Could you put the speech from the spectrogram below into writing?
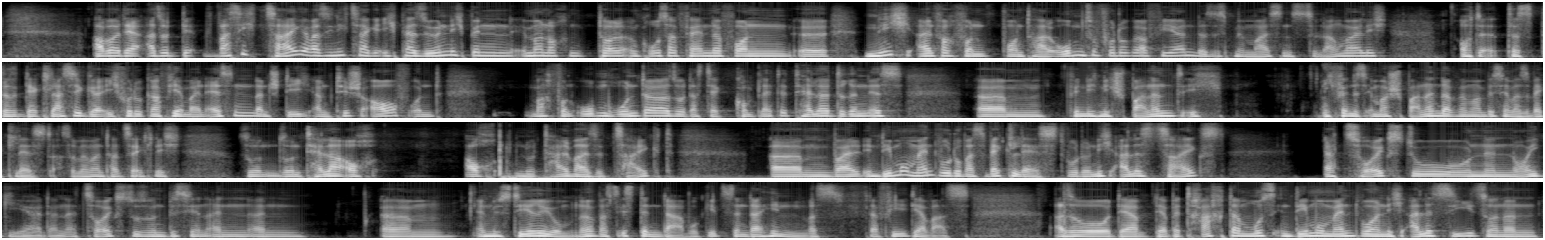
Aber der, also der, was ich zeige, was ich nicht zeige, ich persönlich bin immer noch ein, toll, ein großer Fan davon, äh, nicht einfach von frontal oben zu fotografieren. Das ist mir meistens zu langweilig. Auch der, das, der, der Klassiker, ich fotografiere mein Essen, dann stehe ich am Tisch auf und mache von oben runter, so dass der komplette Teller drin ist. Ähm, finde ich nicht spannend. Ich ich finde es immer spannender, wenn man ein bisschen was weglässt. Also wenn man tatsächlich so, so einen Teller auch, auch nur teilweise zeigt Ähm, weil in dem Moment, wo du was weglässt, wo du nicht alles zeigst, erzeugst du eine Neugier, dann erzeugst du so ein bisschen ein, ein, ähm, ein Mysterium. Ne? Was ist denn da? Wo geht's denn da hin? Was, da fehlt ja was. Also der, der Betrachter muss in dem Moment, wo er nicht alles sieht, sondern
